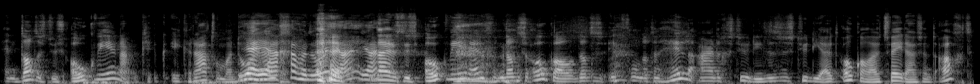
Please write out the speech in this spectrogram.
En dat is dus ook weer, nou, ik, ik, ik ratel maar door. ja, hè. ja, gaan we door. Ja, ja. Daar is dus ook weer, hè, dat is ook al, dat is, ik vond dat een hele aardige studie. Dat is een studie uit, ook al uit 2008,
